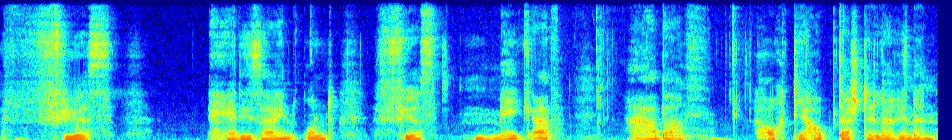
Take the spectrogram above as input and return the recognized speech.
fürs Hairdesign und fürs Make-up, aber auch die Hauptdarstellerinnen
